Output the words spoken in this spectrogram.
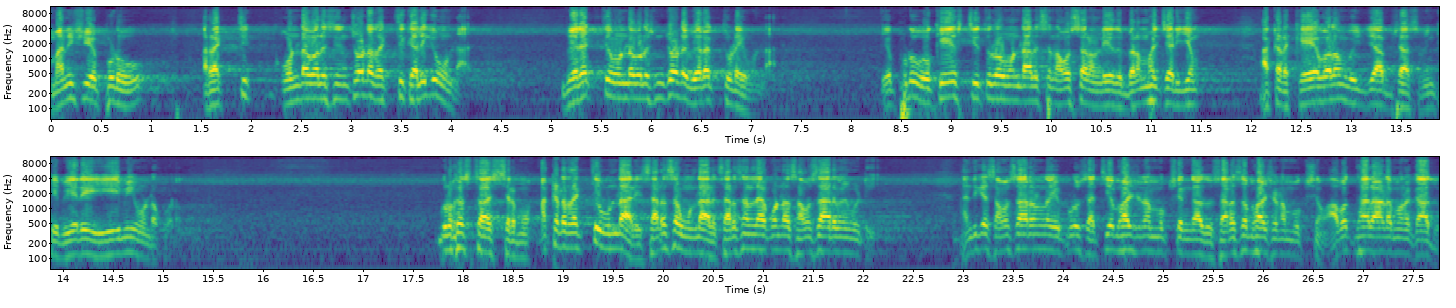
మనిషి ఎప్పుడు రక్తి ఉండవలసిన చోట రక్తి కలిగి ఉండాలి. విరక్తి ఉండవలసిన చోట విరక్తుడై ఉండాలి. ఎప్పుడూ ఒకే స్థితిలో ఉండాల్సిన అవసరం లేదు. బ్రహ్మచర్యం అక్కడ కేవలం విద్యాభ్యాసం ఇంక వేరే ఏమీ ఉండకూడదు. గృహస్థాశ్రమం అక్కడ రక్తి ఉండాలి సరసం ఉండాలి. సరసం లేకుండా సంసారం ఏమిటి? అందుకే సంసారంలో ఎప్పుడు సత్యభాషణం ముఖ్యం కాదు సరస భాషణం ముఖ్యం. అబద్ధాలు ఆడమని కాదు.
